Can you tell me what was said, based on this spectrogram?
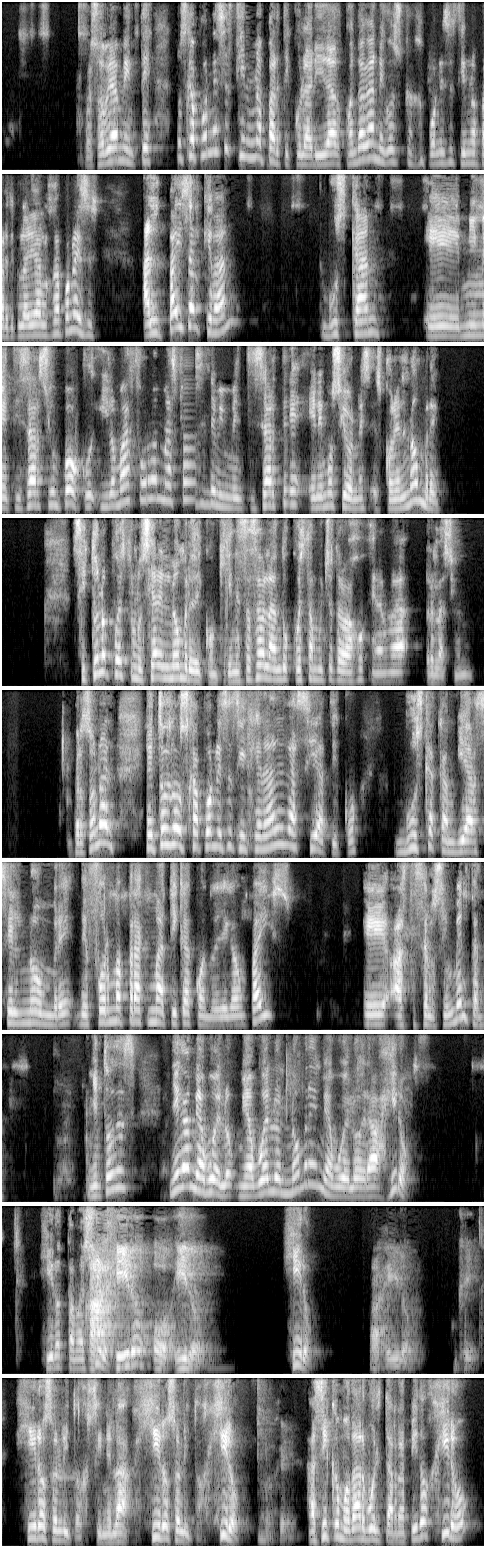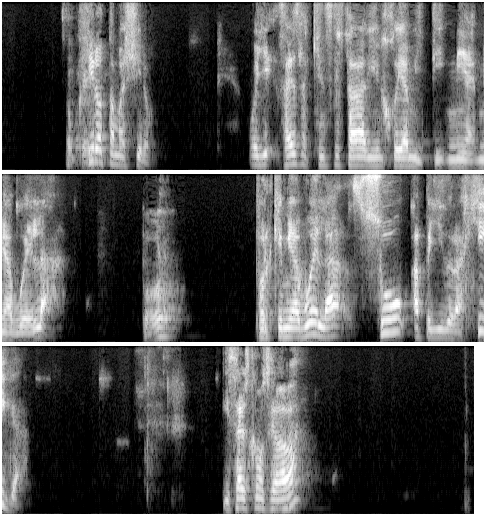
pues obviamente los japoneses tienen una particularidad. Cuando hagan negocios con japoneses, tienen una particularidad los japoneses. Al país al que van, buscan eh, mimetizarse un poco. Y la más forma más fácil de mimetizarte en emociones es con el nombre. Si tú no puedes pronunciar el nombre de con quien estás hablando, cuesta mucho trabajo generar una relación personal. Entonces los japoneses y en general el asiático busca cambiarse el nombre de forma pragmática cuando llega a un país. Eh, hasta se los inventan. Y entonces llega mi abuelo, mi abuelo, el nombre de mi abuelo era Hiro. Hiro Tamashiro. ¿Ajiro o Giro? Hiro. Ajiro. Ok, Hiro solito, sin el A. Hiro solito. Hiro. ok, Así como dar vuelta rápido. Hiro. ok. Hiro Tamashiro. Oye, ¿sabes a quién se estaba bien joya mi, mi, mi abuela? ¿Por? Porque mi abuela, su apellido era Higa. ¿Y sabes cómo se llamaba?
